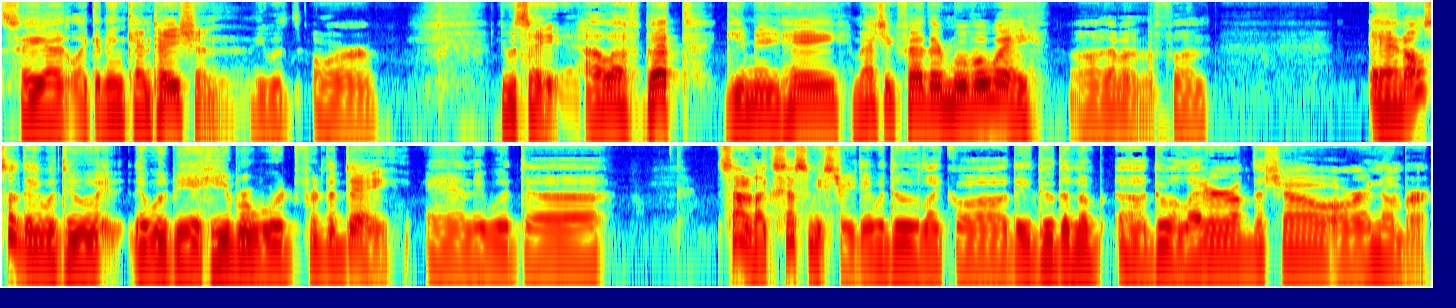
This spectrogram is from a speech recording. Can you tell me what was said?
say uh, like an incantation. He would or he would say, Aleph Bet, give me hey, magic feather, move away. Oh, that was fun. And also they would do there would be a Hebrew word for the day. And they would uh sounded like Sesame Street. They would do like uh they do the number uh, do a letter of the show or a number.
